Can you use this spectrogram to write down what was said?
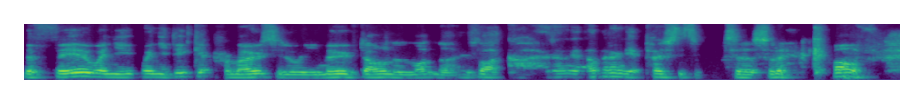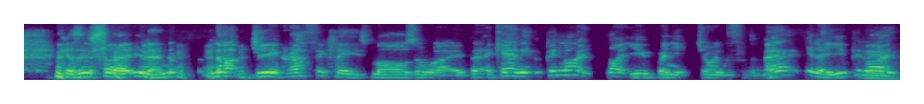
the fear when you when you did get promoted or you moved on and whatnot, it was like, God, I don't, I I don't get posted to, to sort of Cov because it's like you know not geographically it's miles away, but again it would be like like you when you joined for the Met, you know, you'd be yeah. like.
